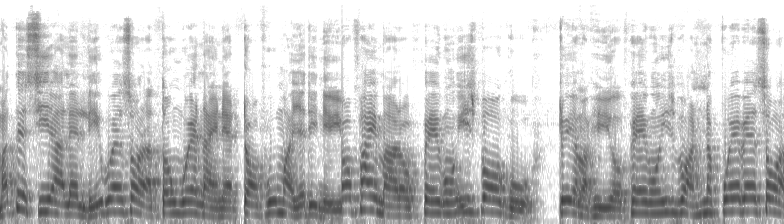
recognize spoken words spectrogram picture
မတ်သစ်စီကလည်း၄ပွဲဆော့တာ3ပွဲနိုင်တဲ့ top 4မှာရပ်တည်နေပြီး top 5မှာတော့ Falcon Esport ကို တွေ့ရမှာဖြစ်ပြီးတော့ Falcon Esport ကနှစ်ပွဲပဲဆော့ရ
